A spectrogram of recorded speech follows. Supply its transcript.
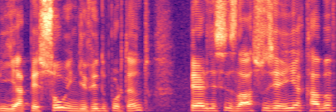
e a pessoa, o indivíduo, portanto, perde esses laços e aí acaba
